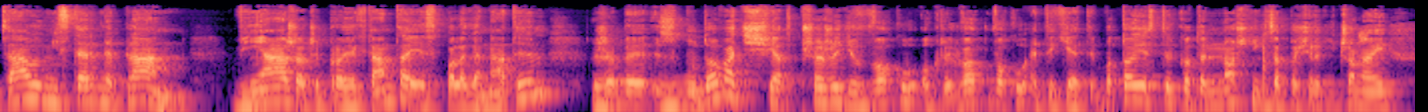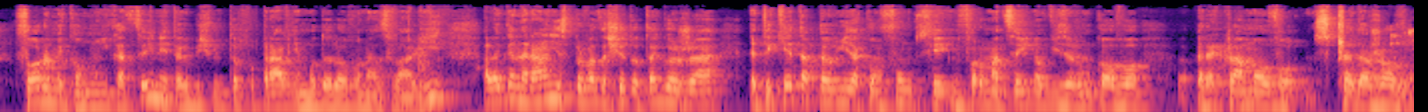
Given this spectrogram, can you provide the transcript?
cały misterny plan winiarza czy projektanta jest, polega na tym, żeby zbudować świat przeżyć wokół, wokół etykiety, bo to jest tylko ten nośnik zapośredniczonej formy komunikacyjnej, tak byśmy to poprawnie modelowo nazwali, ale generalnie sprowadza się do tego, że etykieta pełni taką funkcję informacyjno-wizerunkowo, reklamowo, sprzedażową.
